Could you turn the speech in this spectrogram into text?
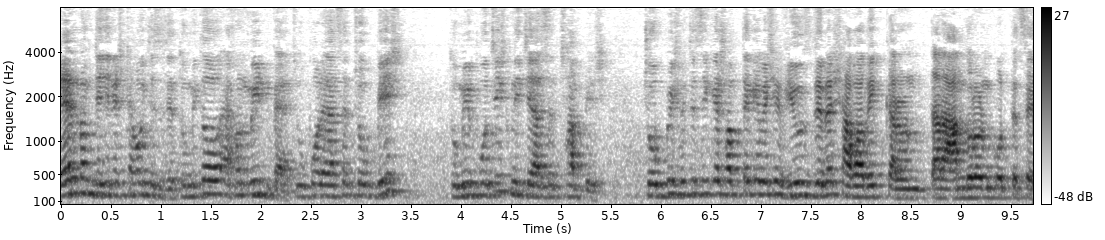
র্যান্ডম যে জিনিসটা হইতেছে যে তুমি তো এখন মিড ব্যাচ উপরে আছে চব্বিশ, তুমি পঁচিশ, নিচে আছে ছাব্বিশ। চব্বিশ হচ্ছে কি সব থেকে বেশি ভিউজ দেবে, স্বাভাবিক, কারণ তারা আন্দোলন করতেছে।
